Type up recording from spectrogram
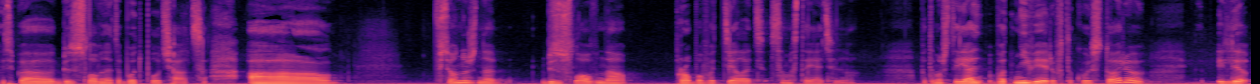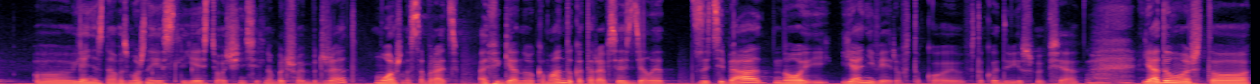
у тебя, безусловно, это будет получаться. А все нужно, безусловно, пробовать делать самостоятельно. Потому что я вот не верю в такую историю, или Э, я не знаю, возможно, если есть очень сильно большой бюджет, можно собрать офигенную команду, которая все сделает за тебя, но я не верю в такой, в такой движ вообще. Я думаю, что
